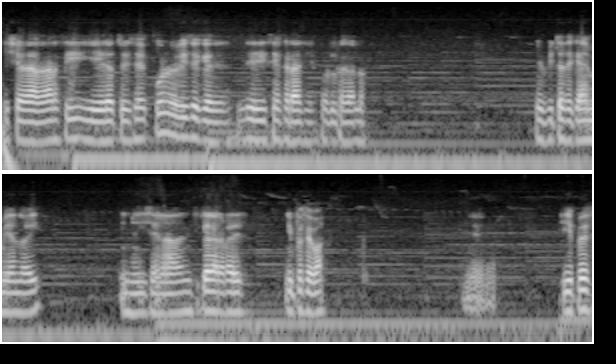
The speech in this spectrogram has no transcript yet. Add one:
y llega a Garci, y el otro dice, uno le dice que le dice gracias por el regalo. Y el pito se queda mirando ahí y no dice nada, ni siquiera agradece. Y después se va. Eh, y después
